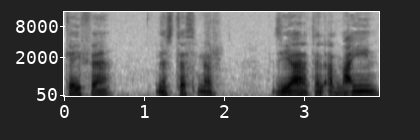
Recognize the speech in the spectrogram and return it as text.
كيف نستثمر زيارة الأربعين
